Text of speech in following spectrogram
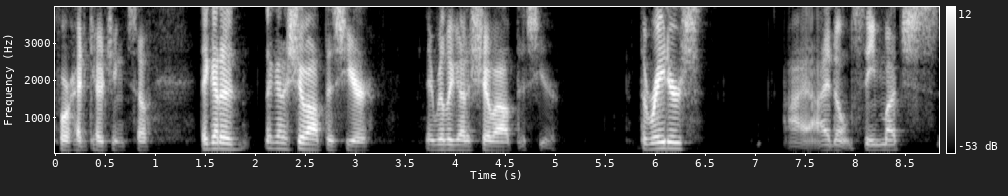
for head coaching. So they gotta they gotta show out this year. They really gotta show out this year. The Raiders, I, I don't see much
